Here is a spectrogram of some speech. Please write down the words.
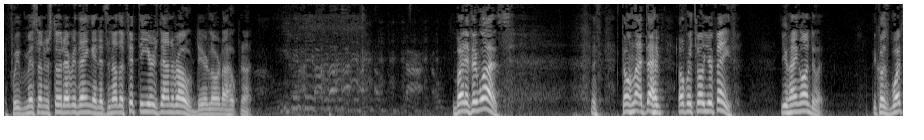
if we've misunderstood everything and it's another 50 years down the road, dear Lord, I hope not. But if it was, don't let that overthrow your faith. You hang on to it. Because what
